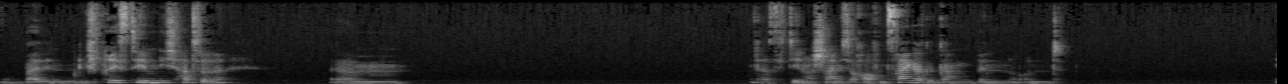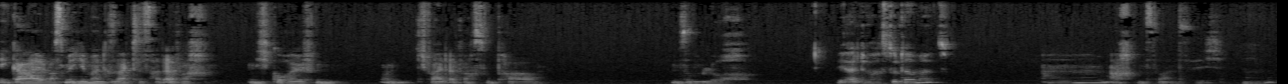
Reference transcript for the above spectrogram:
bei den Gesprächsthemen, die ich hatte, ähm, dass ich denen wahrscheinlich auch auf den Zeiger gegangen bin und egal, was mir jemand gesagt hat, es hat einfach nicht geholfen. Und ich war halt einfach super in so einem Loch. Wie alt warst du damals? Ähm, 28. Mhm.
